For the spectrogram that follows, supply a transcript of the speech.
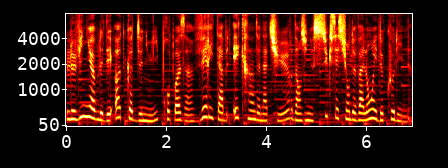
Le vignoble des Hautes-Côtes de Nuit propose un véritable écrin de nature dans une succession de vallons et de collines.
